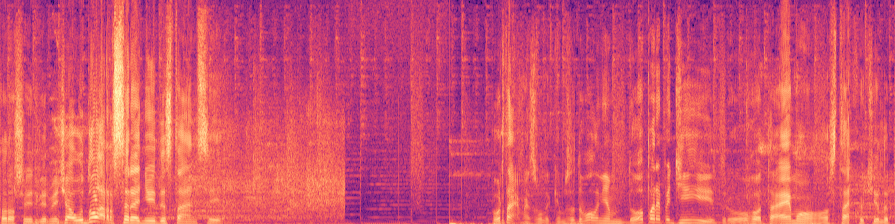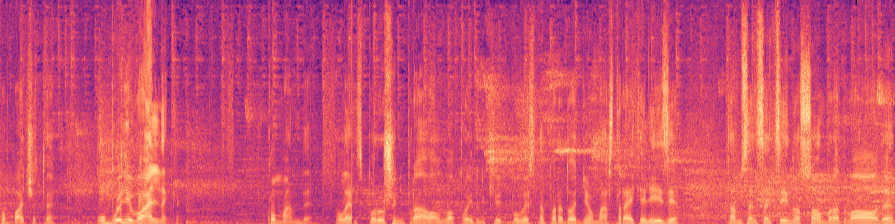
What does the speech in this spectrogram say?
Хороший відбір м'яча. Удар середньої дистанції. Повертаємось з великим задоволенням до перипетії другого тайму. Останнє хотіли побачити уболівальники команди. Лев з порушень правил. Два поєдинки відбулись напередодні у Мастер Лізі. Там сенсаційно Сомбра 2-1.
